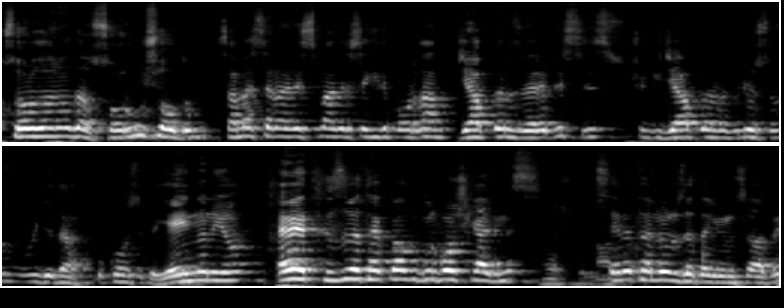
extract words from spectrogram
sorularını da sormuş oldum. Samet Seven resmi adrese gidip oradan cevaplarınızı verebilirsiniz. Çünkü cevaplarınızı biliyorsunuz bu videoda bu konsepte yayınlanıyor. Evet Hızlı ve Takvalı grubu hoş geldiniz. Hoş bulduk. Seni tanıyoruz zaten Yunus abi.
